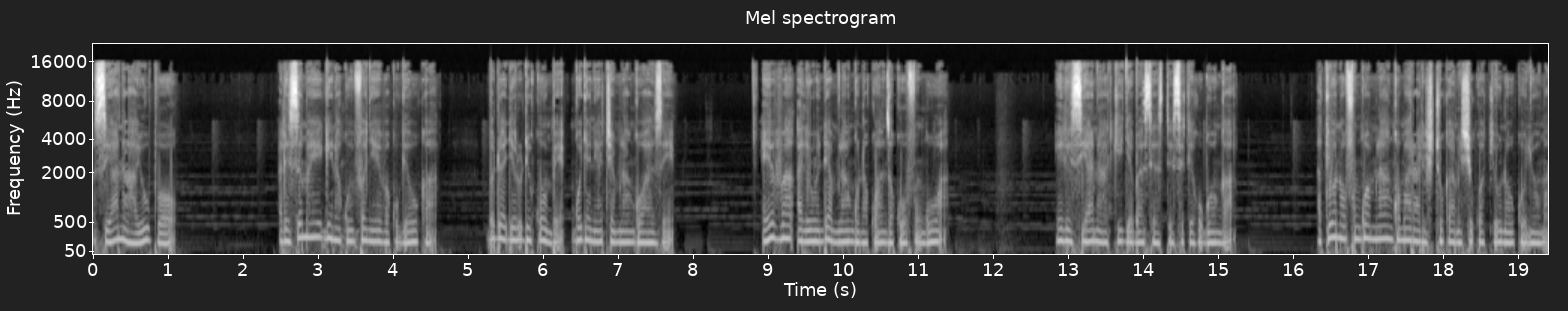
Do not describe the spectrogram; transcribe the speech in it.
Siana hayupo. Alisema Igi na kumfanya Eva kugeuka. Bado hajarudi kumbe, ngoja niache mlango wazi. Eva aliuendea mlango na kuanza kuufungua. Ili Siana akija basi asiteseke kugonga. Akiwa anafungua mlango mara alishtuka ameshikwa kiuno huko nyuma.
